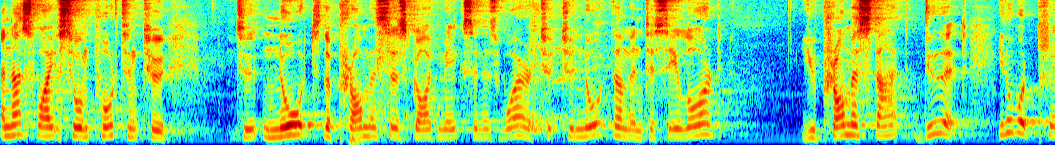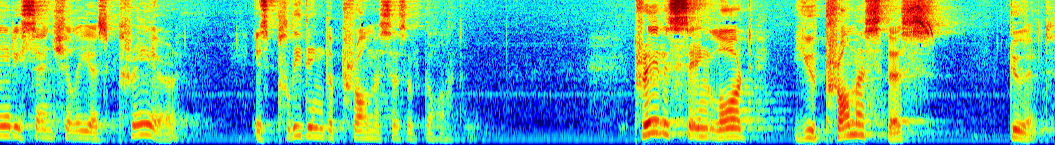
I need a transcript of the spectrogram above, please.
And that's why it's so important to, to note the promises God makes in His Word, to, to note them and to say, Lord, you promise that, do it. You know what prayer essentially is? Prayer is pleading the promises of God. Prayer is saying, Lord, you promise this, do it.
